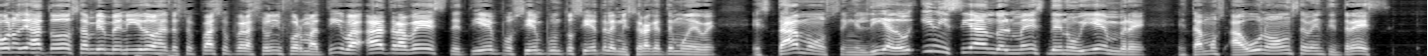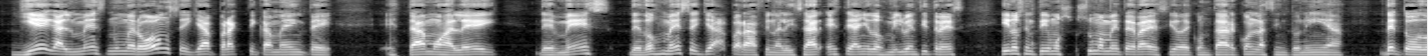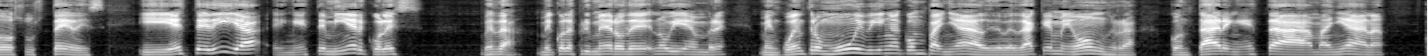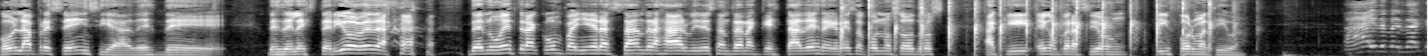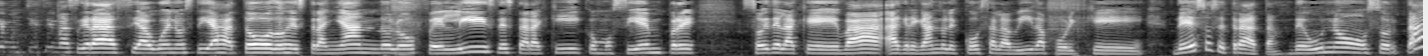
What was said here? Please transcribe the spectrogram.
Buenos días a todos, sean bienvenidos a este su espacio Operación Informativa a través de Tiempo 100.7, la emisora que te mueve. Estamos en el día de hoy iniciando el mes de noviembre, estamos a 1.11.23, llega el mes número 11 y ya prácticamente estamos a ley de mes, de dos meses ya para finalizar este año 2023 y nos sentimos sumamente agradecidos de contar con la sintonía de todos ustedes. Y este día, en este miércoles, ¿verdad? Miércoles primero de noviembre, me encuentro muy bien acompañado y de verdad que me honra contar en esta mañana con la presencia desde, desde el exterior, ¿verdad? De nuestra compañera Sandra Harvey de Santana que está de regreso con nosotros aquí en Operación Informativa. Ay, de muchísimas gracias. Buenos días a todos, extrañándolo, feliz de estar aquí como siempre. Soy de la que va agregándole cosas a la vida porque de eso se trata, de uno sortar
